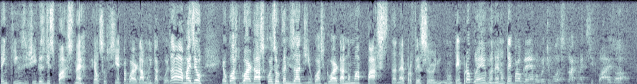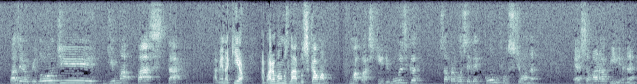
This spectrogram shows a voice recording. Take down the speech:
tem 15 gigas de espaço, né? É o suficiente para guardar muita coisa. Ah, mas eu, eu gosto de guardar as coisas organizadinho, eu gosto de guardar numa pasta, né, professor? Não tem problema, né? Não tem problema. Vou te mostrar como é que se faz, ó. Fazer o upload de uma pasta. Tá vendo aqui, ó? Agora vamos lá buscar uma, uma pastinha de música, só para você ver como funciona essa maravilha, né?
